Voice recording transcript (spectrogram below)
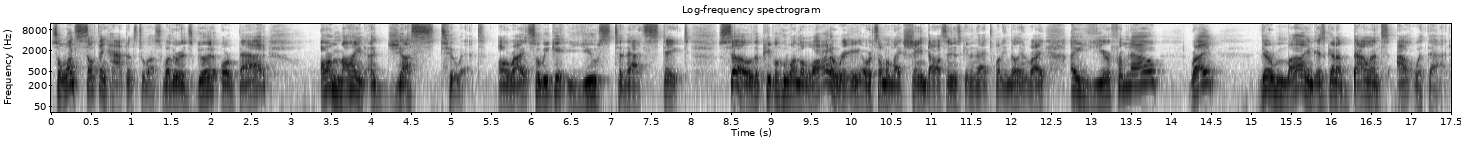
So once something happens to us, whether it's good or bad, our mind adjusts to it, all right? So we get used to that state. So the people who won the lottery, or someone like Shane Dawson who's getting that 20 million, right? A year from now, right? Their mind is gonna balance out with that.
